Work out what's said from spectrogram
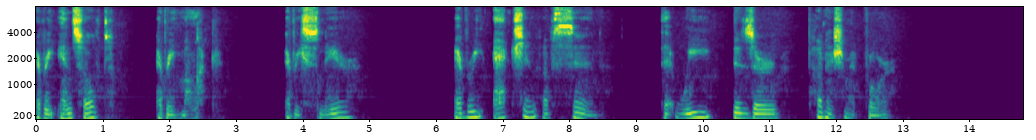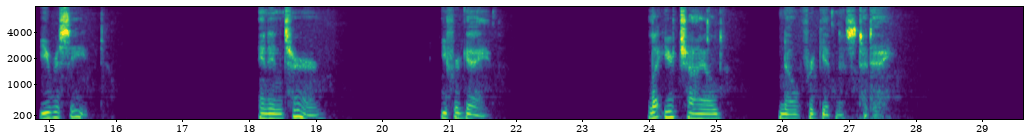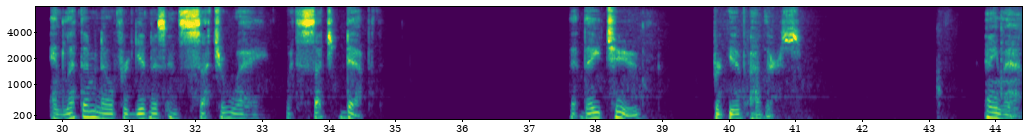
Every insult, every mock, every sneer, every action of sin that we deserve punishment for, you received and in turn, you forgave. Let your child know forgiveness today. And let them know forgiveness in such a way, with such depth, that they too forgive others. Amen.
